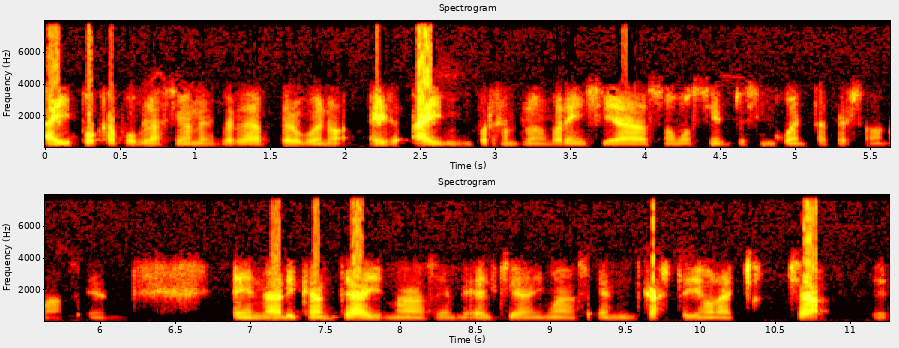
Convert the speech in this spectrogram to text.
hay poca población, es verdad, pero bueno, hay, por ejemplo, en Valencia somos 150 personas, en, Alicante hay más, en Elche hay más, en Castellón hay, o sea, eh,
